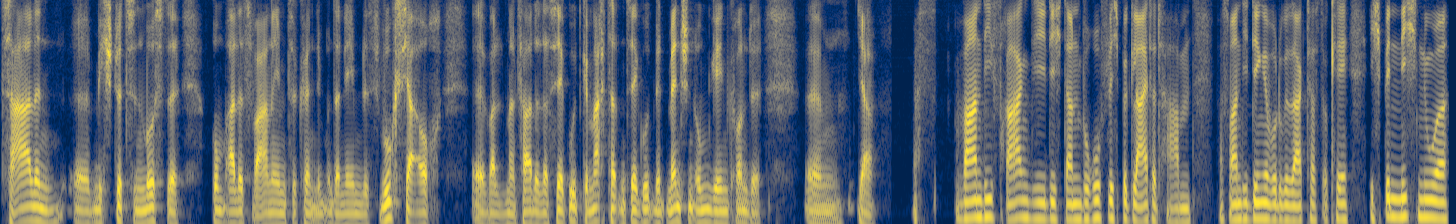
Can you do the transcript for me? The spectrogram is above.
Zahlen äh, mich stützen musste, um alles wahrnehmen zu können im Unternehmen. Das wuchs ja auch, äh, weil mein Vater das sehr gut gemacht hat und sehr gut mit Menschen umgehen konnte. Ähm, ja. Was waren die Fragen, die dich dann beruflich begleitet haben? Was waren die Dinge, wo du gesagt hast, okay, ich bin nicht nur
